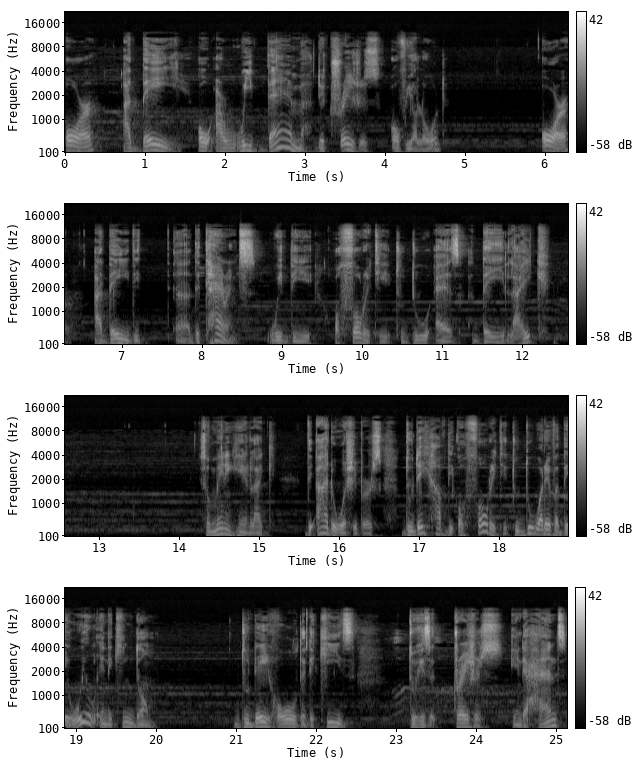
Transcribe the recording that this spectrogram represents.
or are they, or are we them the treasures of your Lord? Or are they the, uh, the tyrants with the authority to do as they like? So, meaning here, like the idol worshippers, do they have the authority to do whatever they will in the kingdom? Do they hold the keys to his treasures in their hands?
